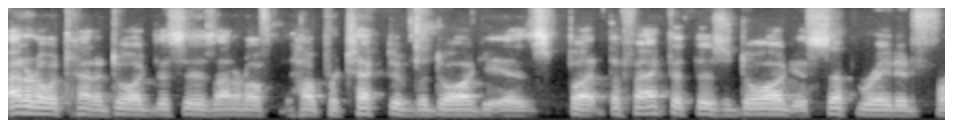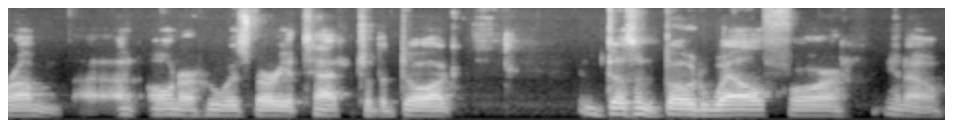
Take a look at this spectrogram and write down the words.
I don't know what kind of dog this is. I don't know if, how protective the dog is, but the fact that this dog is separated from uh, an owner who was very attached to the dog doesn't bode well for you know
